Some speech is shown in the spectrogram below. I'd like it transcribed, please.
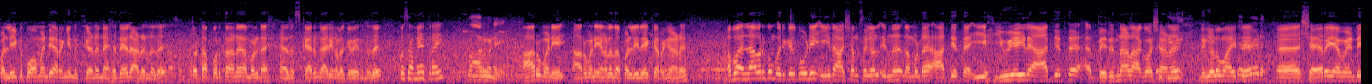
പള്ളിക്ക് പോകാൻ വേണ്ടി ഇറങ്ങി നിൽക്കുകയാണ് നെഹദയിലാണുള്ളത് തൊട്ടപ്പുറത്താണ് നമ്മളുടെ നിസ്കാരവും കാര്യങ്ങളൊക്കെ വരുന്നത്. ഇപ്പോൾ സമയം എത്രയായി ആറു മണിയായി ആറു മണിയായി ആറു മണി ഞങ്ങളിതാ പള്ളിയിലേക്ക് ഇറങ്ങുകയാണ്. അപ്പോൾ എല്ലാവർക്കും ഒരിക്കൽ കൂടി ഈദ് ആശംസകൾ. ഇന്ന് നമ്മുടെ ആദ്യത്തെ ഈ യു എയിലെ ആദ്യത്തെ പെരുന്നാൾ ആഘോഷമാണ് നിങ്ങളുമായിട്ട് ഷെയർ ചെയ്യാൻ വേണ്ടി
